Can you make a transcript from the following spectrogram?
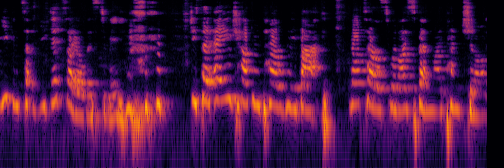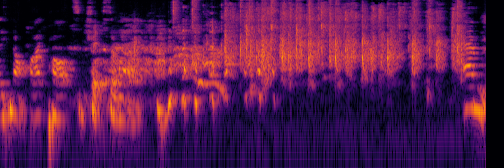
you can, t- you did say all this to me. she said, age hasn't held me back. What else would I spend my pension on if not bike parts and trips away? Um,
